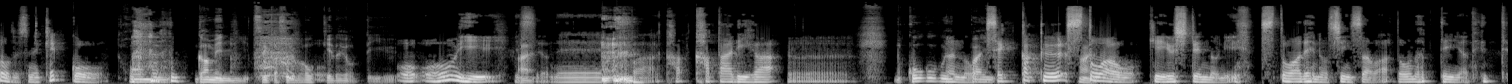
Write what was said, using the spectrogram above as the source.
そうですね。結構、ホーム画面に追加すれば OK だよっていう。お多いですよね。やっぱか、語りが。うん広告いあっぱいの、。せっかくストアを経由してんのに、ストアでの審査はどうなってんやねんって。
